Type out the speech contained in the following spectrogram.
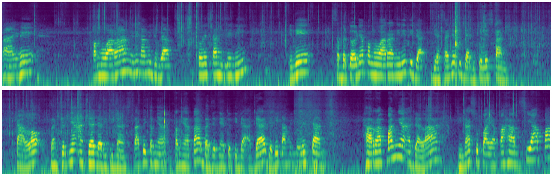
Nah, ini pengeluaran ini kami juga tuliskan di sini. Ini sebetulnya pengeluaran ini tidak biasanya tidak dituliskan kalau budgetnya ada dari dinas tapi ternyata, budgetnya itu tidak ada jadi kami tuliskan harapannya adalah dinas supaya paham siapa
